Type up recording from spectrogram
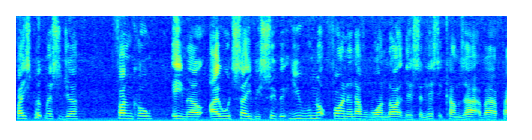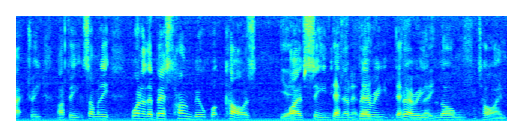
Facebook Messenger, phone call, email. I would say be super. You will not find another one like this unless it comes out of our factory. I think somebody, one of the best home built cars Yeah, I've seen in a definitely, very, very long time.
